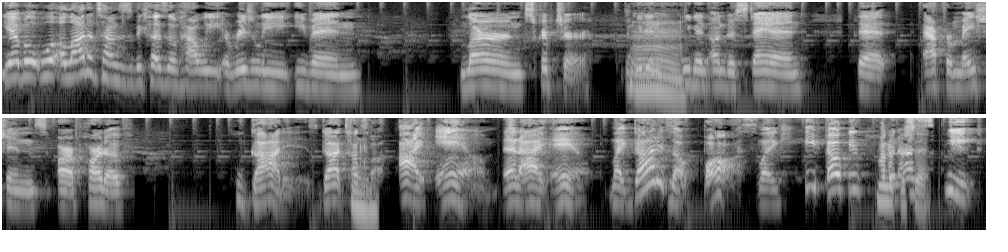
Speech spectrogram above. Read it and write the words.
Yeah, but well, a lot of times it's because of how we originally even learned scripture. We didn't Mm. we didn't understand that affirmations are a part of who God is. God talks Mm. about I am that I am. Like God is a boss. Like you know, he- when I 100%. speak,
